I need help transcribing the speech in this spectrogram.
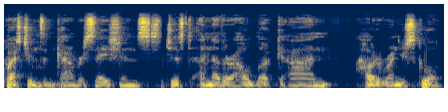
questions and conversations, just another outlook on how to run your school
